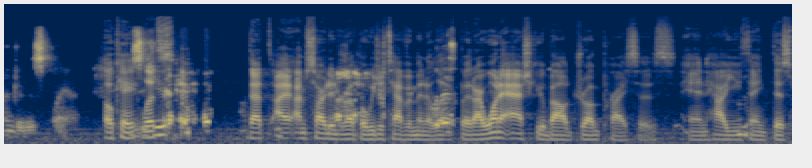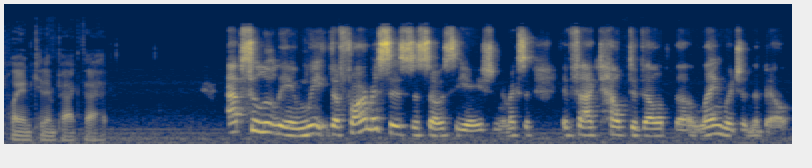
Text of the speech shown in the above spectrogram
under this plan. Okay, so let's. that I, am sorry to interrupt, but we just have a minute left. But I want to ask you about drug prices and how you mm-hmm. think this plan can impact that. Absolutely, and we, the Pharmacists Association, in fact, helped develop the language in the bill.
